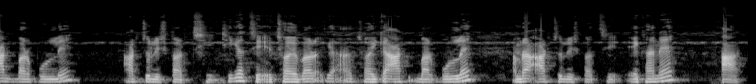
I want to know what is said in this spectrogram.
আটবার পড়লে আটচল্লিশ পাচ্ছি, ঠিক আছে? ছয়বার ছয়কে আটবার পড়লে আমরা আটচল্লিশ পাচ্ছি, এখানে আট।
